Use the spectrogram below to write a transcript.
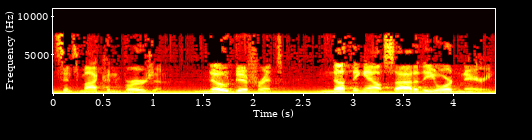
since my conversion. No different, nothing outside of the ordinary.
